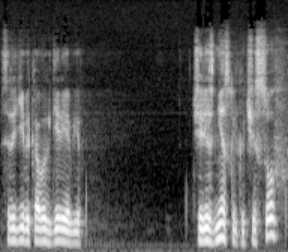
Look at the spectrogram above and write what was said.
среди вековых деревьев. Через несколько часов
